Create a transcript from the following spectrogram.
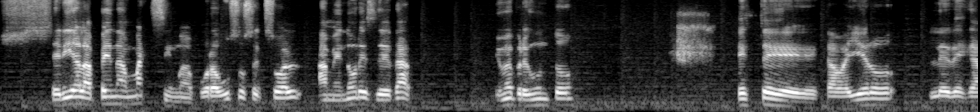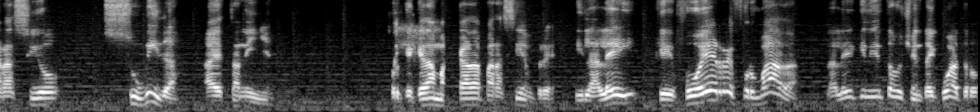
sería la pena máxima por abuso sexual a menores de edad. Yo me pregunto, este caballero le desgració su vida a esta niña, porque queda marcada para siempre. Y la ley que fue reformada, la ley 584,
